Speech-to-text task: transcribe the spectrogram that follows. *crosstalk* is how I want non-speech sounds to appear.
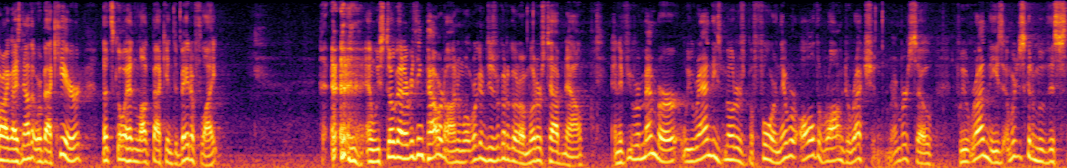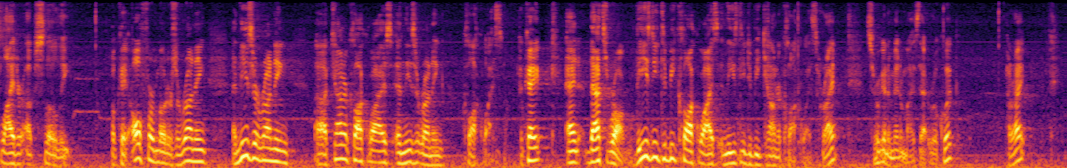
All right, guys, now that we're back here, let's go ahead and log back into Betaflight. *clears throat* and we still got everything powered on. And what we're going to do is we're going to go to our motors tab now. And if you remember, we ran these motors before and they were all the wrong direction. Remember? So if we run these, and we're just going to move this slider up slowly. Okay, all four motors are running. And these are running uh, counterclockwise and these are running clockwise. Okay, and that's wrong. These need to be clockwise and these need to be counterclockwise. All right, so we're going to minimize that real quick. All right,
